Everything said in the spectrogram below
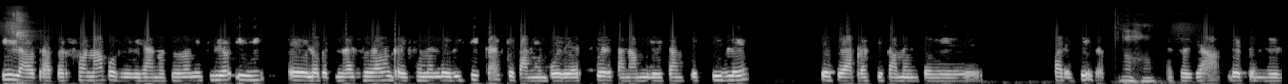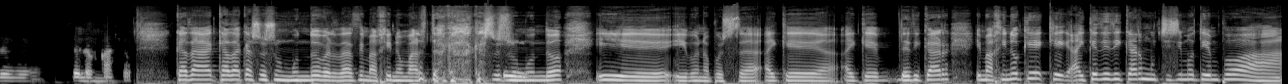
Y la otra persona pues vivirá en otro domicilio y eh, lo que tendrá será un régimen de visitas que también puede ser tan amplio y tan flexible que sea prácticamente parecido. Eso ya depende de, de los casos. Cada, cada caso es un mundo, ¿verdad? Imagino, Marta, cada caso es un mundo y, bueno, pues eh, hay que, hay que dedicar, imagino que, que hay que dedicar muchísimo tiempo a,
